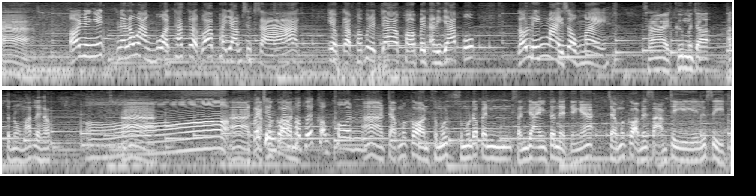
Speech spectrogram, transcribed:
อ่า อ๋ออย่างนี้ในระหว่างบวชถ้าเกิดว่าพยายามศึกษาเกี่ยวกับพระพุทธเจ้า พอเป็นอริยะปุ๊บ แล้วลิงก์ใหม่ส่งใหม่ ใช่คือมันจะอัตโนมัติเลยครับ อ๋ออาอ่าไปถึงจากเมื่อก่คอนวามประพฤติของคน อ่าจากเมื่อก่อนสมมติสมมติว่าเป็นสัญญาณอินเทอร์เน็ตอย่างเงี้ยจากเมื่อก่อนเป็น 3G หรือ 4G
